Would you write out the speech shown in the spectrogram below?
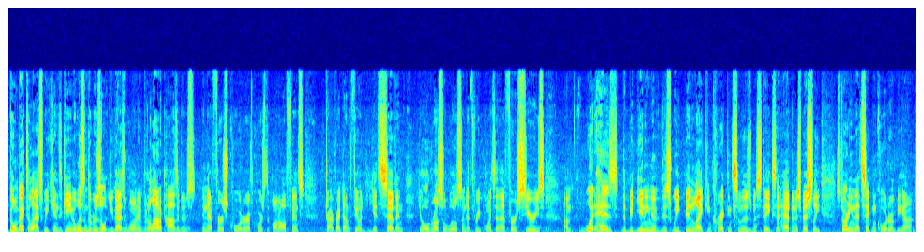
Going back to last weekend's game, it wasn't the result you guys wanted, but a lot of positives in that first quarter. Of course, on offense, drive right down the field, you get seven. You hold Russell Wilson to three points in that first series. Um, what has the beginning of this week been like in correcting some of those mistakes that happened, especially starting in that second quarter and beyond?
